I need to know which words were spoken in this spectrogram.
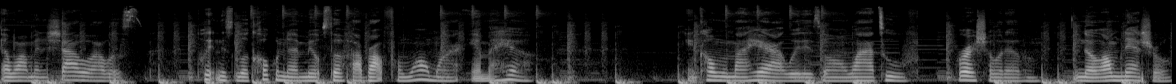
and while I'm in the shower, I was putting this little coconut milk stuff I brought from Walmart in my hair, and combing my hair out with this um, wide tooth brush or whatever. No, I'm natural.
